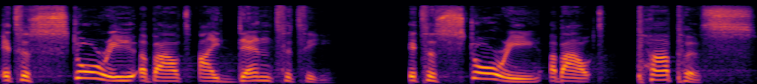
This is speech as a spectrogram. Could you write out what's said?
It's a story about identity. It's a story about purpose.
